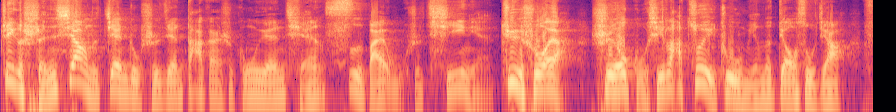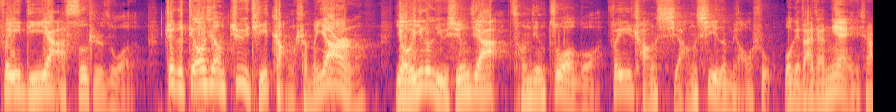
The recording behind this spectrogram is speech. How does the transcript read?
这个神像的建筑时间大概是公元前四百五十七年。据说呀。是由古希腊最著名的雕塑家菲迪亚斯制作的。这个雕像具体长什么样呢？有一个旅行家曾经做过非常详细的描述，我给大家念一下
